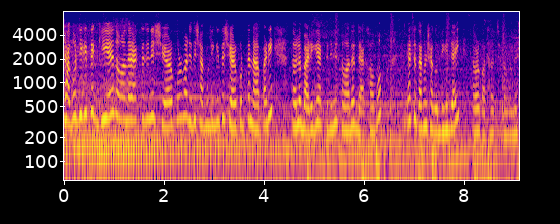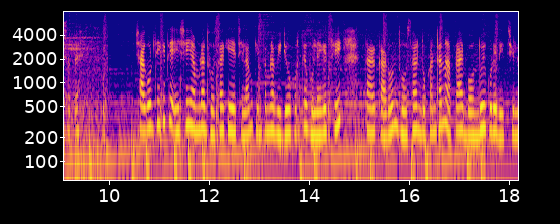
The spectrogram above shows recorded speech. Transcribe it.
সাগর দিঘিতে গিয়ে তোমাদের একটা জিনিস শেয়ার করব যদি সাগর দিঘিতে শেয়ার করতে না পারি, তাহলে বাড়ি গিয়ে একটা জিনিস তোমাদের দেখাবো। ঠিক আছে? তখন সাগর দিঘি যাই, তারপর কথা হচ্ছে তোমাদের সাথে। সাগর দিঘিতে এসেই আমরা ধোসা খেয়েছিলাম, কিন্তু আমরা ভিডিও করতে ভুলে গেছি। তার কারণ ধোসার দোকানটা না প্রায় বন্ধই করে দিচ্ছিল।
